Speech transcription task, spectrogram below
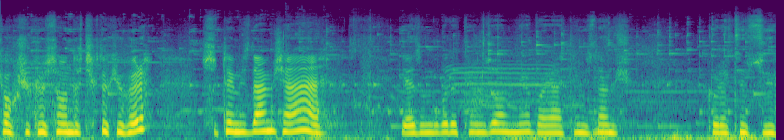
Çok şükür sonunda çıktık yukarı. Su temizlenmiş ha. Yazın bu kadar temiz olmuyor. Bayağı temizlenmiş. Göletin suyu.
